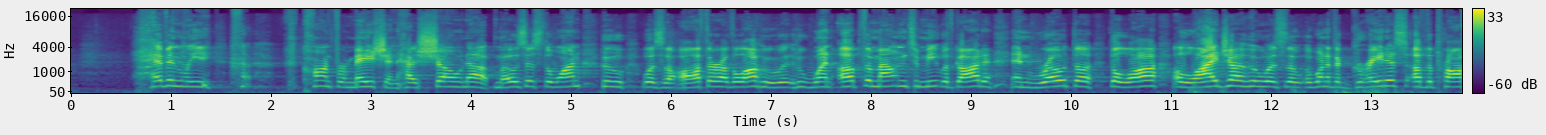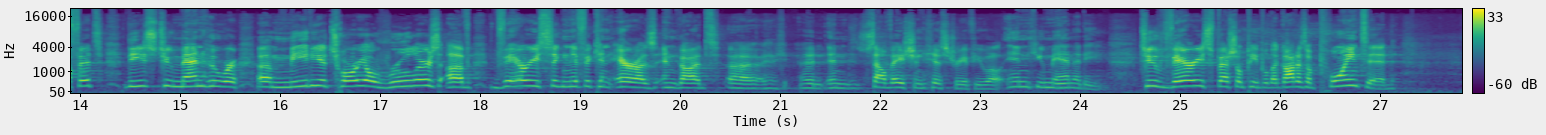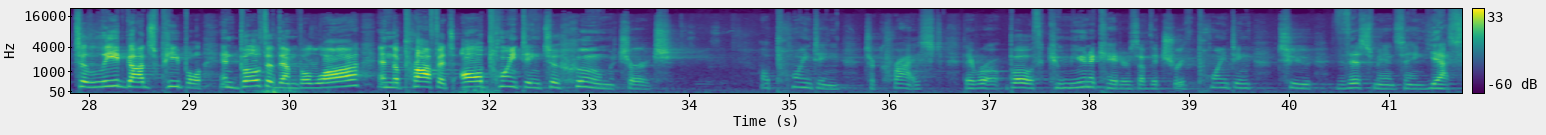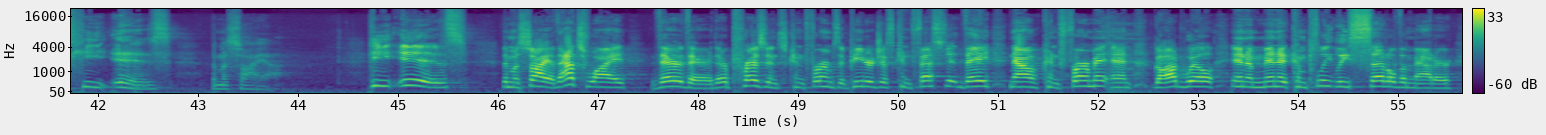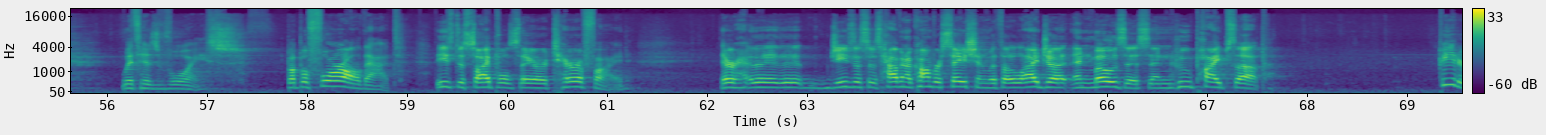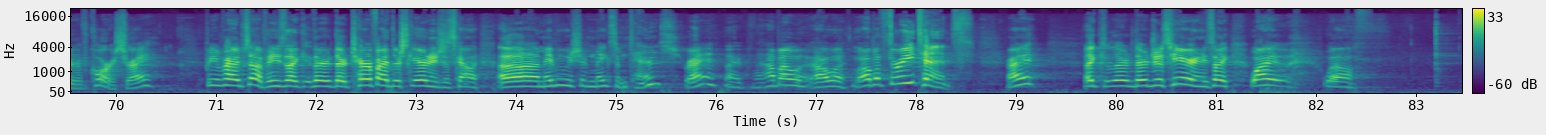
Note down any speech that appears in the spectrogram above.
heavenly confirmation has shown up. Moses, the one who was the author of the law, who, who went up the mountain to meet with God and, and wrote the, the law. Elijah, who was the, one of the greatest of the prophets. These two men who were uh, mediatorial rulers of very significant eras in God's uh, in, in salvation history, if you will, in humanity. Two very special people that God has appointed to lead God's people, and both of them, the law and the prophets, all pointing to whom, church? All pointing to Christ. They were both communicators of the truth, pointing to this man, saying, Yes, he is the Messiah. He is the Messiah. That's why they're there. Their presence confirms it. Peter just confessed it. They now confirm it, and God will, in a minute, completely settle the matter with his voice. But before all that, these disciples, they are terrified. The, the, Jesus is having a conversation with Elijah and Moses, and who pipes up? Peter, of course, right? Peter pipes up, and he's like, they're, they're terrified, they're scared, and he's just kind of like, uh, maybe we should make some tents, right? Like, how about, how about, how about three tents, right? Like, they're, they're just here, and he's like, why? Well,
